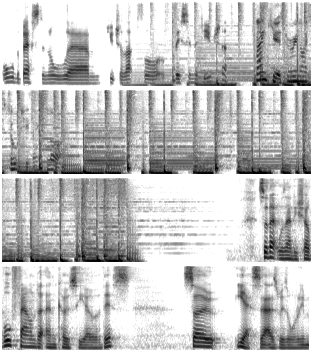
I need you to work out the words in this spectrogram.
all the best and all um, future luck for this in the future. Thank you. It's been really nice to talk to you. Thanks a lot. So that was Andy Shovel, founder and co CEO of this. So, yes, as we've already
